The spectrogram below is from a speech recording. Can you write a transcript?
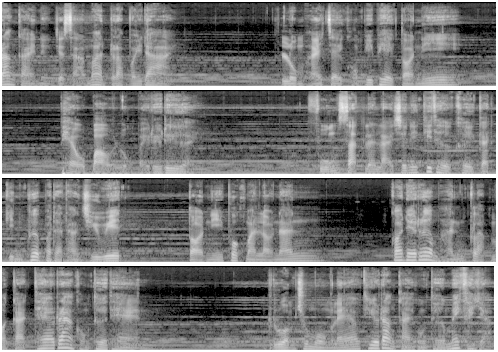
ร่างกายหนึ่งจะสามารถรับไว้ได้ ลมหายใจของพี่เพกตอนนี้ แผ่วเบาลงไปเรื่อยๆ ฝูงสัตว์หลาย ๆ ชนิดที่เธอเคยกัดกินเพื่อประทังชีวิต ตอนนี้พวกมันเหล่านั้น ก็ได้เริ่มหันกลับมากัดแท้ร่างของเธอแทน รวมชั่วโมงแล้วที่ร่างกายของเธอไม่ขยับ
